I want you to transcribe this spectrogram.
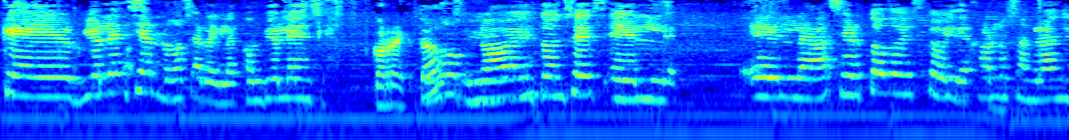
que violencia no se arregla con violencia, ¿Correcto? ¿no? Entonces el, el hacer todo esto y dejarlo sangrando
